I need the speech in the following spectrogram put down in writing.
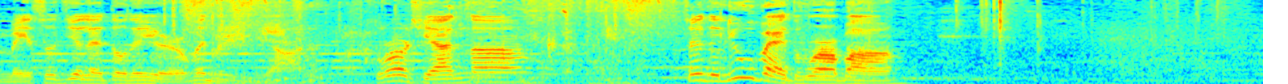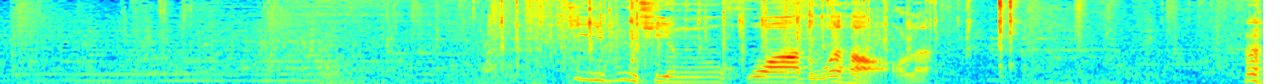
每次进来都得有人问你一下子多少钱呢？这得六百多吧？记不清花多少了。哼，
